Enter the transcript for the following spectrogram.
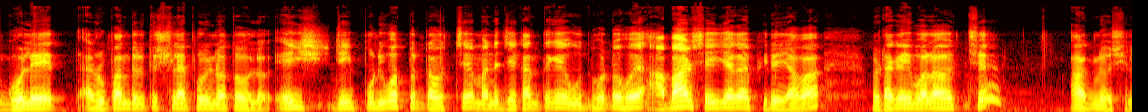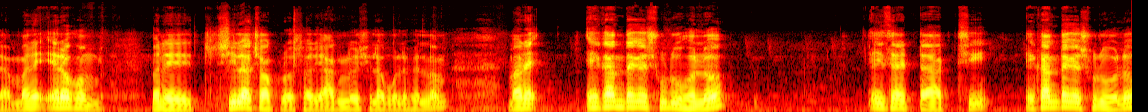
গলে রূপান্তরিত শিলায় পরিণত হলো। এই যেই পরিবর্তনটা হচ্ছে মানে যেখান থেকে উদ্ভূত হয়ে আবার সেই জায়গায় ফিরে যাওয়া, ওটাকেই বলা হচ্ছে আগ্নেয় শিলা। মানে এরকম মানে শিলাচক্র সরি আগ্নেয় শিলা বলে ফেললাম। মানে এখান থেকে শুরু হলো, এই সাইডটা আঁকছি। এখান থেকে শুরু হলো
